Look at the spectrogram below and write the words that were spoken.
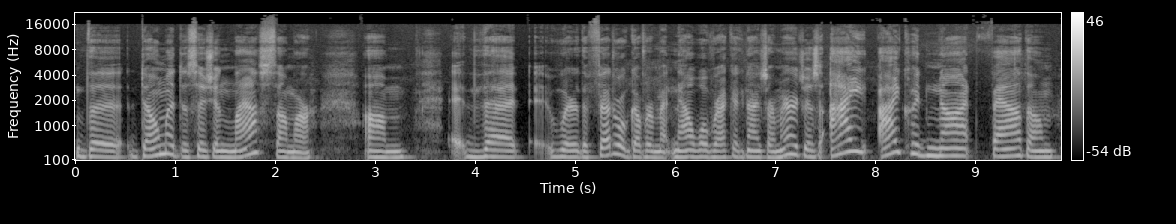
the DOMA decision last summer um, that where the federal government now will recognize our marriages, I, I could not fathom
